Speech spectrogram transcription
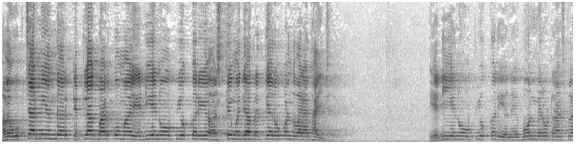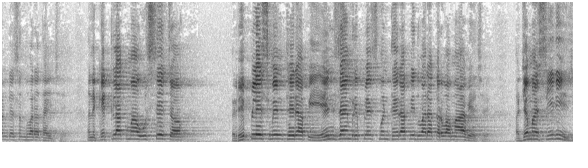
હવે ઉપચારની અંદર કેટલાક બાળકોમાં એડીએનો ઉપયોગ કરી અસ્થિમજ્જા પ્રત્યારોપણ દ્વારા થાય છે. એડીએનો ઉપયોગ કરી અને બોન મેરો ટ્રાન્સપ્લાન્ટેશન દ્વારા થાય છે. અને કેટલાકમાં ઉત્સેચક replacement therapy enzyme replacement therapy દ્વારા કરવામાં આવે છે. જેમાં સિરીઝ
